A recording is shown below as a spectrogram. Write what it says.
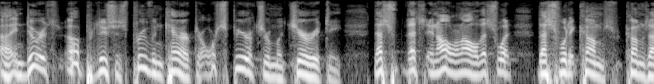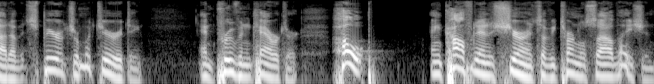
Uh, endurance uh, produces proven character or spiritual maturity. That's that's in all in all. That's what that's what it comes comes out of it. Spiritual maturity and proven character, hope, and confident assurance of eternal salvation.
